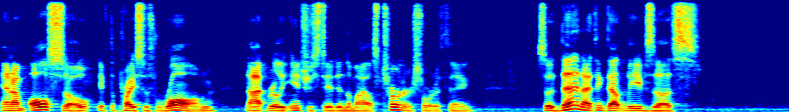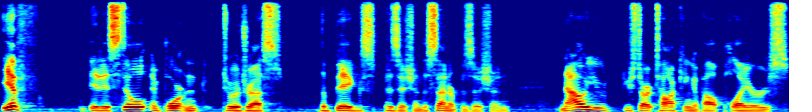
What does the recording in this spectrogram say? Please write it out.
And I'm also, if the price is wrong, not really interested in the Miles Turner sort of thing. So then I think that leaves us, if it is still important to address the bigs position, the center position, now you, you start talking about players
